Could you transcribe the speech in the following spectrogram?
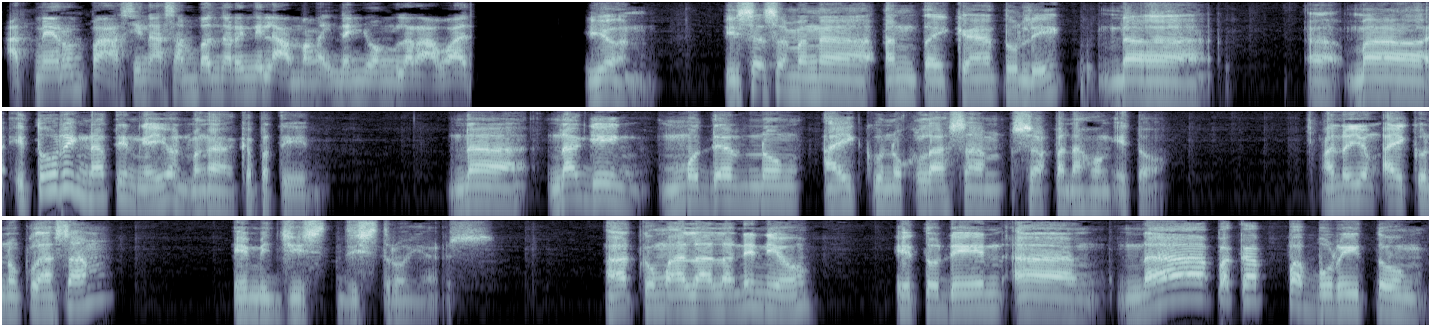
At meron pa, sinasamba na rin nila ang mga inanyuang larawan. Yon. Isa sa mga anti-Catholic na ah, maituring natin ngayon mga kapatid na naging modernong iconoclasm sa panahong ito. Ano yung iconoclasm? Images destroyers. At kung maalala ninyo, ito din ang napaka-paboritong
